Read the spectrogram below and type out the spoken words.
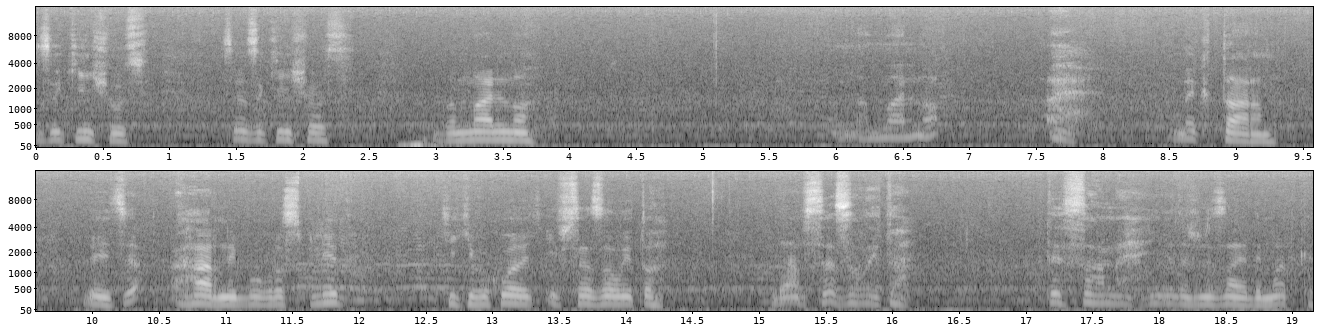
закінчилось. Це закінчилось банально. Банально нектаром. Дивіться, гарний був розплід, тільки виходить і все залито. Да, все залито. Те саме. Я навіть не знаю, де матка.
